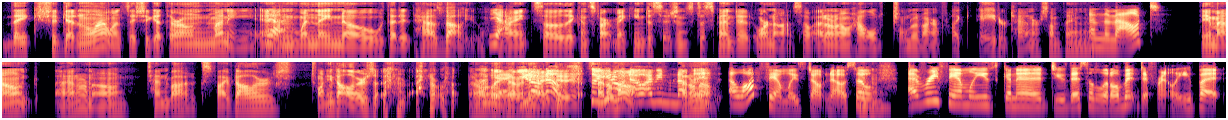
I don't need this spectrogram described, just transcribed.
they should get an allowance. They should get their own money. And yeah. when they know that it has value, yeah. right? So they can start making decisions to spend it or not. So I don't know how old children are, like eight or 10 or something. And the amount? The amount, I don't know, 10 bucks, $5? Twenty dollars? I don't. know. I don't okay, really have any idea. Know. So I you don't, don't know. know. I mean, no, I don't know. a lot of families don't know. So mm-hmm. every family is gonna do this a little bit differently, but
